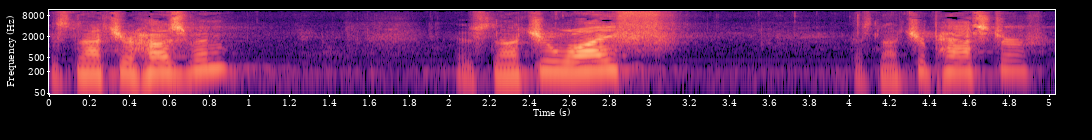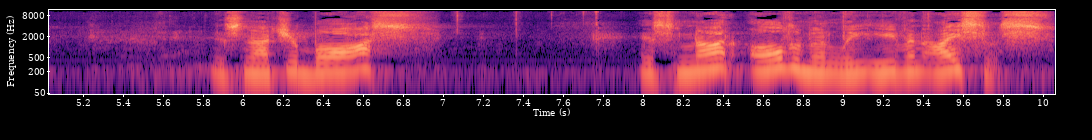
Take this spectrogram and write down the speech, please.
it's not your husband, it's not your wife, it's not your pastor, it's not your boss, it's not ultimately even ISIS.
